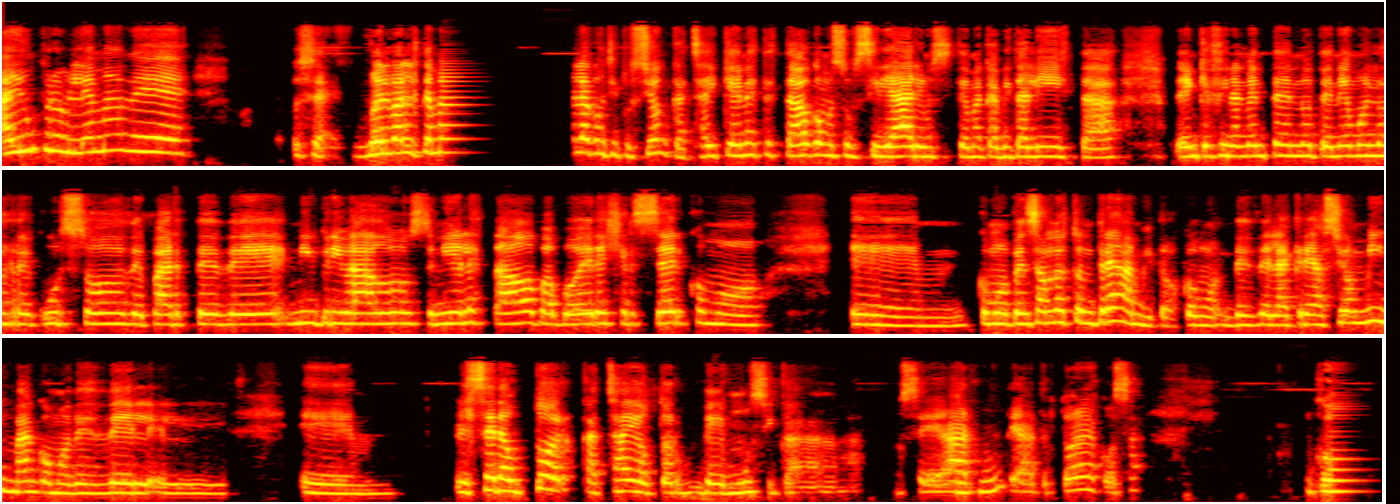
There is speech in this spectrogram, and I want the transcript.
hay un problema de, o sea, vuelvo al tema de la constitución, ¿cachai? Que en este estado como subsidiario, un sistema capitalista, en que finalmente no tenemos los recursos de parte de ni privados ni del Estado para poder ejercer como Em, como pensando esto en tres ámbitos, como desde la creación misma, como desde el, em, el, ser autor, ¿cachai? Autor de música, no sé, arte, teatro, todas las cosas, como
